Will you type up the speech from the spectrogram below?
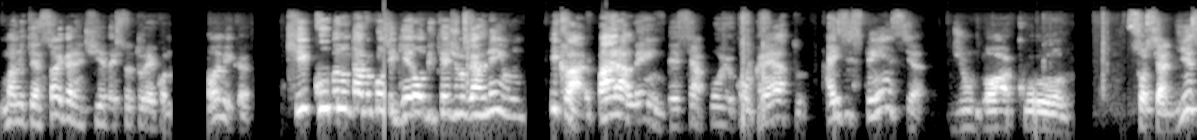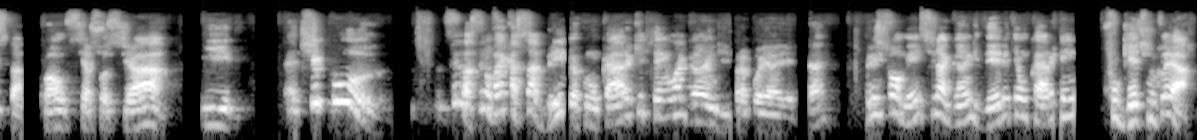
manutenção e garantia da estrutura econômica que Cuba não estava conseguindo obter de lugar nenhum. E, claro, para além desse apoio concreto, a existência de um bloco socialista, ao qual se associar e é tipo, sei lá, você não vai caçar briga com um cara que tem uma gangue para apoiar ele, né? Principalmente se na gangue dele tem um cara que tem foguete nuclear.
